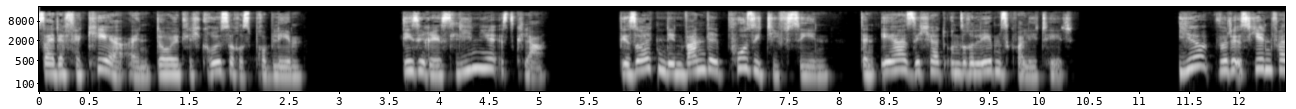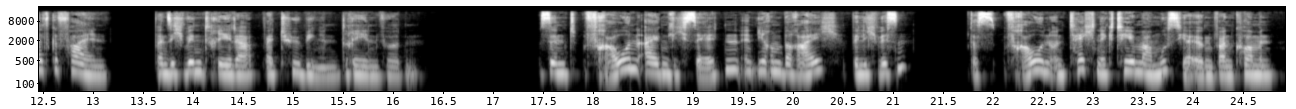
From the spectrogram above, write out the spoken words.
sei der Verkehr ein deutlich größeres Problem. Desirees Linie ist klar. Wir sollten den Wandel positiv sehen, denn er sichert unsere Lebensqualität. Ihr würde es jedenfalls gefallen, wenn sich Windräder bei Tübingen drehen würden. Sind Frauen eigentlich selten in ihrem Bereich, will ich wissen? Das Frauen- und Technik-Thema muss ja irgendwann kommen.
